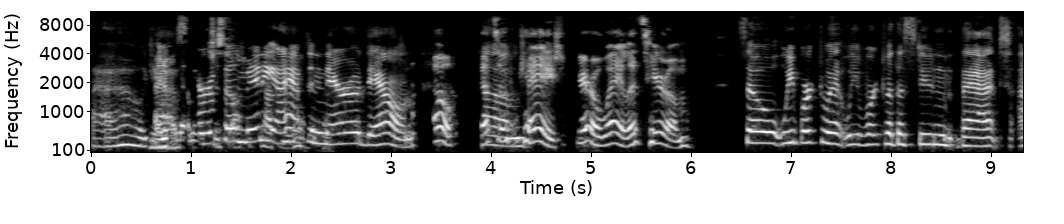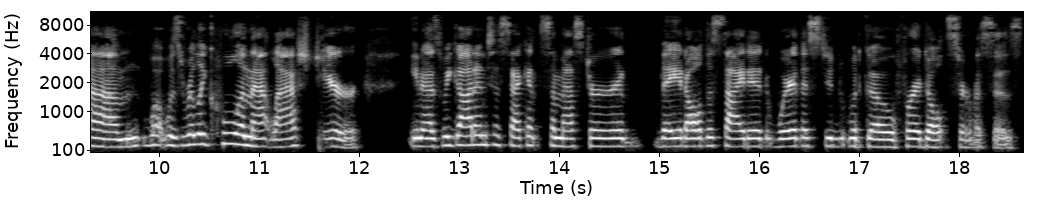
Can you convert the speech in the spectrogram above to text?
Oh I know yes, that there are so many. I have to narrow down. Oh, that's Um, okay. Share away. Let's hear them. So we've worked with we've worked with a student that um, what was really cool in that last year, you know, as we got into second semester, they had all decided where the student would go for adult services.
